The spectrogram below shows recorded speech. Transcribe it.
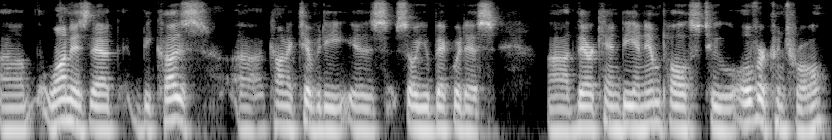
Uh, one is that because uh, connectivity is so ubiquitous, uh, there can be an impulse to over control.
